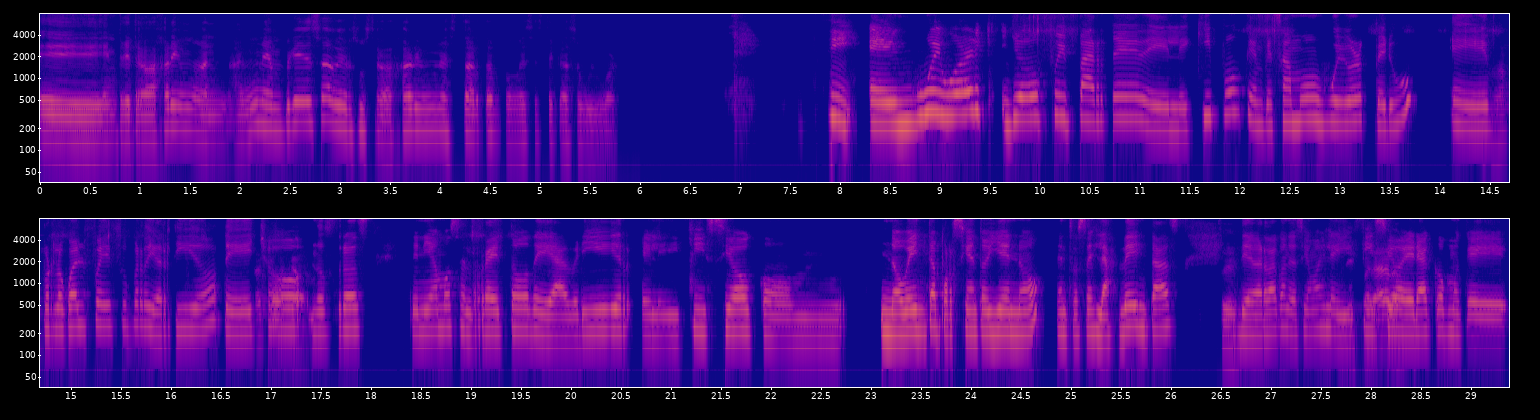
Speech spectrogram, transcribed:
eh, entre trabajar en en una, empresa versus trabajar en una startup, como es este caso WeWork. Sí, en WeWork yo fui parte del equipo que empezamos WeWork Perú, eh, por lo cual fue súper divertido. De ah, hecho, nosotros teníamos el reto de abrir el edificio con 90% lleno, entonces las ventas, de verdad cuando hacíamos el edificio era como que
